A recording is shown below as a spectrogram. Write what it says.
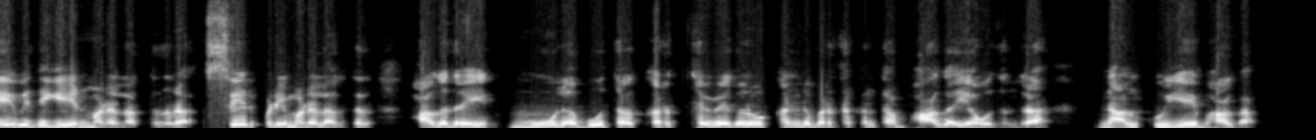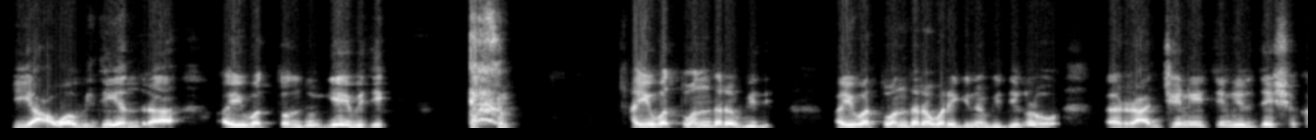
ಎ ವಿಧಿಗೆ ಏನ್ ಮಾಡಲಾಗ್ತದ್ರ ಸೇರ್ಪಡೆ ಮಾಡಲಾಗ್ತದ. ಹಾಗಾದ್ರೆ ಮೂಲಭೂತ ಕರ್ತವ್ಯಗಳು ಕಂಡು ಬರ್ತಕ್ಕಂತ ಭಾಗ ಯಾವುದಂದ್ರ ನಾಲ್ಕು ಎ ಭಾಗ, ಯಾವ ವಿಧಿ ಅಂದ್ರ ಐವತ್ತೊಂದು ಎ ವಿಧಿ. ಐವತ್ತೊಂದರ ವಿಧಿ ಐವತ್ತೊಂದರವರೆಗಿನ ವಿಧಿಗಳು ರಾಜ್ಯ ನೀತಿ ನಿರ್ದೇಶಕ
